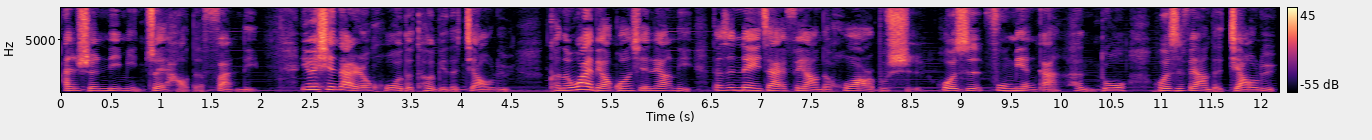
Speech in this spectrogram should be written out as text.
安身立命最好的范例。因为现代人活得特别的焦虑，可能外表光鲜亮丽，但是内在非常的花而不实，或者是负面感很多，或者是非常的焦虑、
